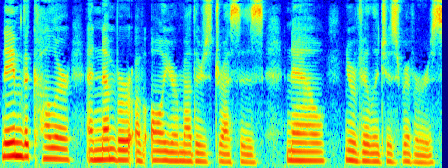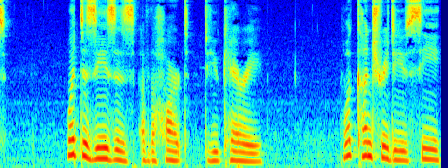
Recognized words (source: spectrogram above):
Name the color and number of all your mother's dresses, now your village's rivers. What diseases of the heart do you carry? What country do you see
